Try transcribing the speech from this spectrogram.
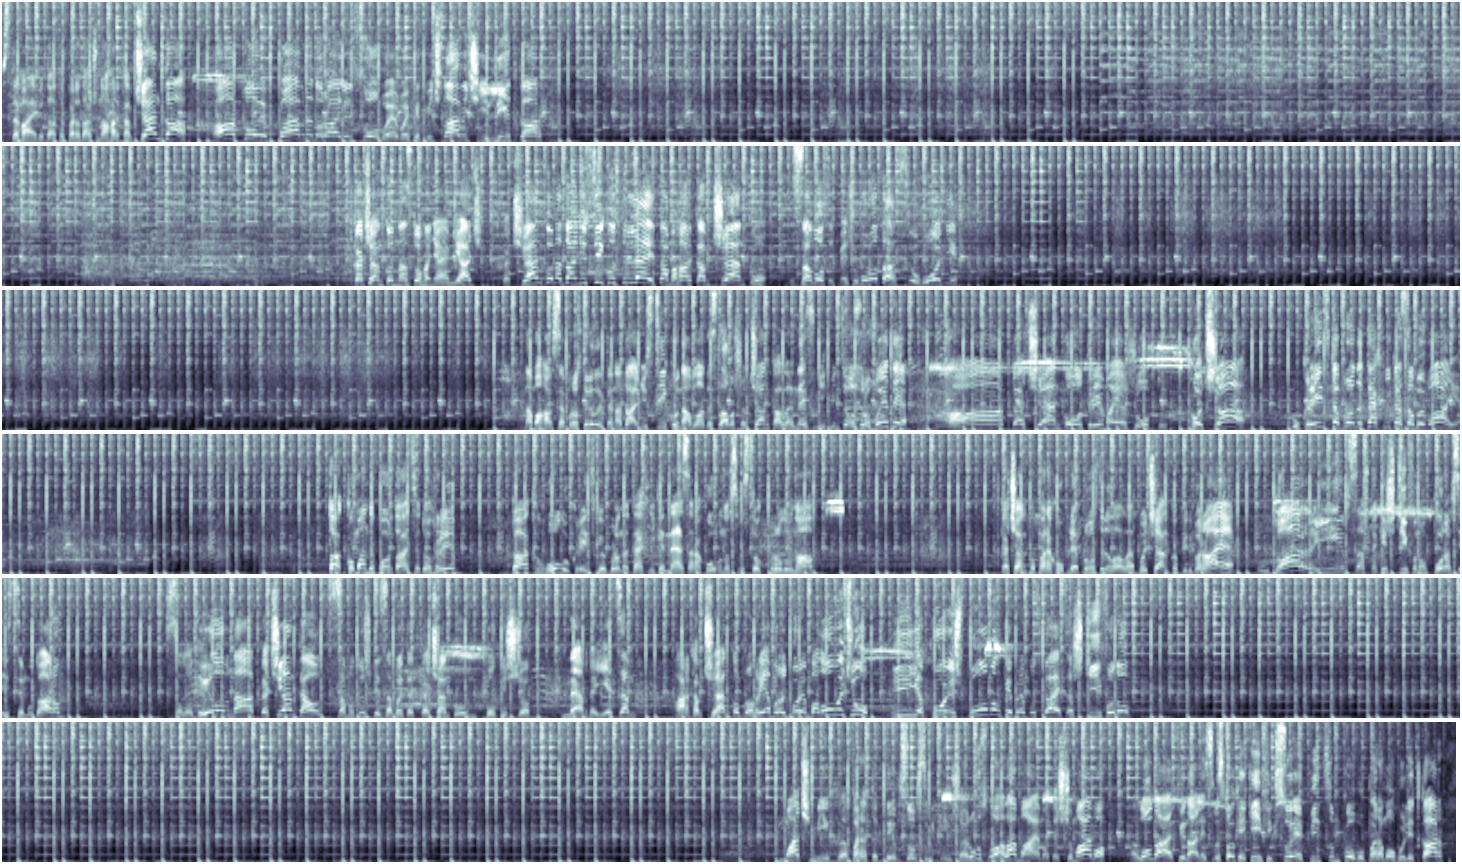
встигає віддати передачу на Гаркавченка. А той впевнено реалізовує вихід Вічнавич і лідкар. Ткаченко наздоганяє м'яч. Ткаченко на дальню стійку стріляє. Там Гаркавченко заносить м'яч у ворота сьогодні. Намагався прострілити на дальню стійку на Владислава Шевченка, але не зміг він цього зробити. А Ткаченко отримає жовту. Хоча українська бронетехніка забиває. Так, команди повертаються до гри. Так, гол української бронетехніки не зараховано. Свисток пролунав. Ткаченко перехоплює простріл, але Биченко підбирає. Удар і все ж таки Штіфанов впорався із цим ударом. Солодилов на Ткаченка. От самотужки забити Ткаченку поки що не вдається. Гаркавченко програє боротьбу Римбаловичу. І якої ж помилки припускається Штіфонов. Матч міг перетекти в зовсім інше русло, але маємо те, що маємо. Лунає фінальний свисток, який фіксує підсумкову перемогу Літкар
